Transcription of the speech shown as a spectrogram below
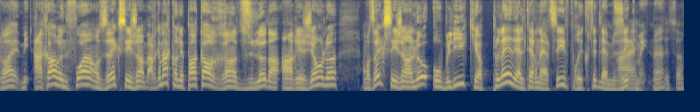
ouais, mais encore une fois, on dirait que ces gens. Remarque qu'on n'est pas encore rendu là dans- en région. Là. On dirait que ces gens-là oublient qu'il y a plein d'alternatives pour écouter de la musique Ouais, maintenant. C'est ça.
